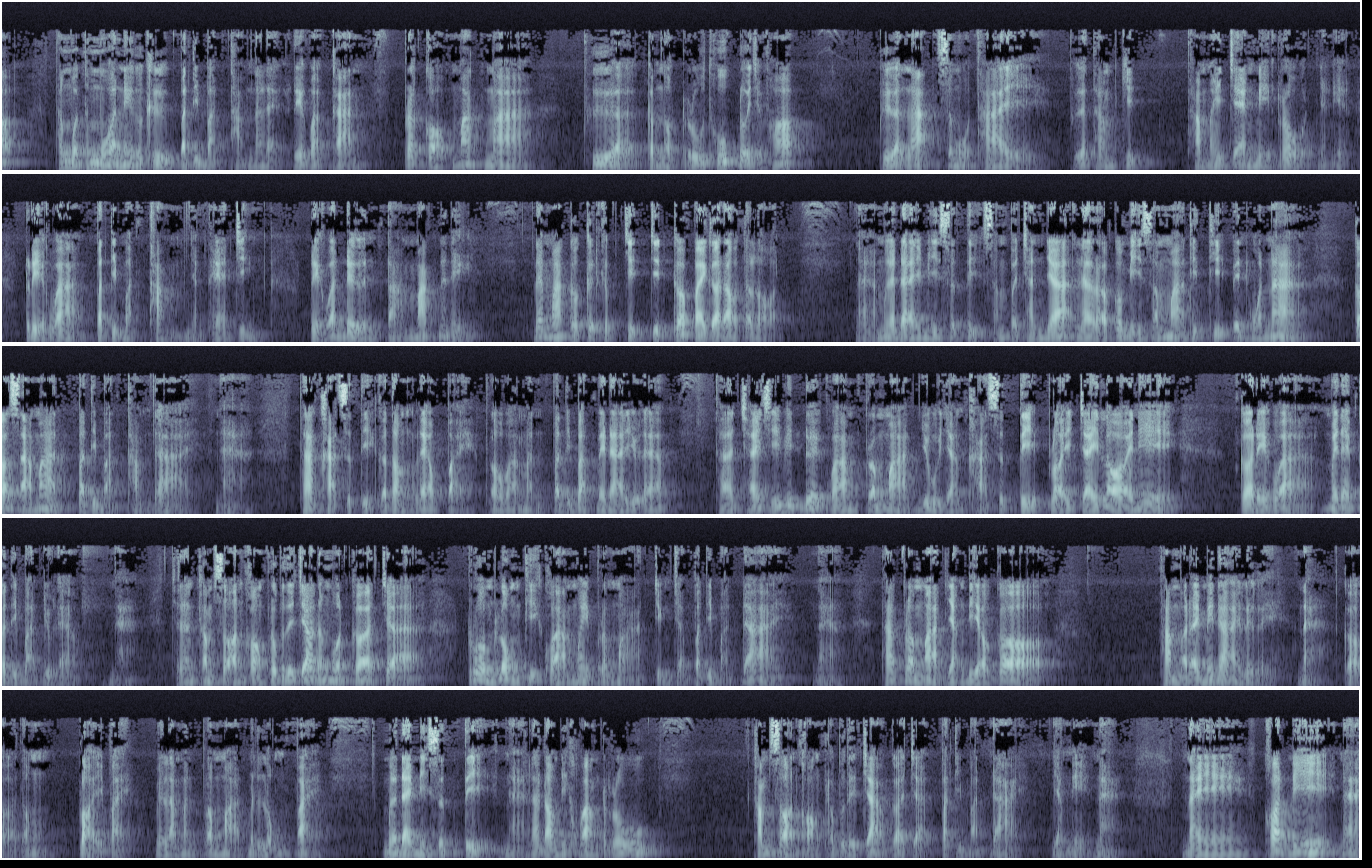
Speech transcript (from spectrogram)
ทั้งหมดทั้งมวลนี้ก็คือปฏิบัติธรรมนั่นแหละ เรียกว่าการ ประกอบมรรคมา เพื่อกำหนดรู้ทุกโดยเฉพาะ เพื่อละสมุทัยเพื่อทำกิจทำให้แจ้งนิโรธอย่างนี้เรียกว่าปฏิบัติธรรมอย่างแท้จริง เรียกว่าเดินตามมรรคนั่นเอง และมรรคก็เกิดกับจิตจิตก็ไปกับเราตลอดนะเมื่อใดมีสติสัมปชัญญะ แล้วเราก็มีสัมมาทิฏฐิเป็นหัวหน้า ก็สามารถปฏิบัติธรรมได้นะถ้าขาดสติก็ต้องแล้วไป เพราะว่ามันปฏิบัติไม่ได้อยู่แล้ว ถ้าใช้ชีวิตด้วยความประมาทอยู่อย่างขาดสติปล่อยใจลอยนี่ ก็เรียกว่าไม่ได้ปฏิบัติอยู่แล้วนะฉะนั้นคำสอนของพระพุทธเจ้าทั้งหมดก็จะรวมลงที่ความไม่ประมาทจึงจะปฏิบัติได้นะถ้าประมาทอย่างเดียวก็ทำอะไรไม่ได้เลยนะก็ต้องปล่อยไป เวลามันประมาทมันหลงไป เมื่อใดมีสตินะแล้วเรามีความรู้ คำสอนของพระพุทธเจ้าก็จะปฏิบัติได้อย่างนี้นะในคอร์สนี้นะ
